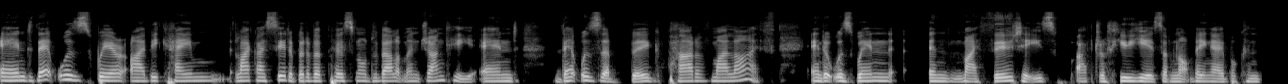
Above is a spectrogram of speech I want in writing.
and that was where I became, like I said, a bit of a personal development junkie. And that was a big part of my life. And it was when in my 30s, after a few years of not being able con-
